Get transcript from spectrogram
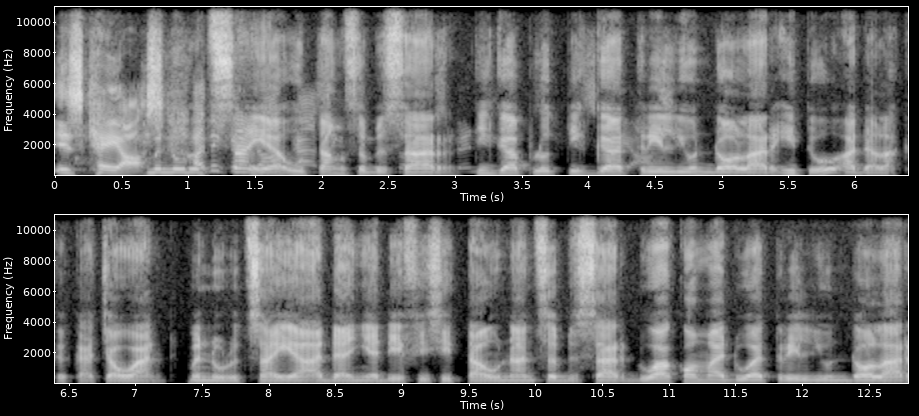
is chaos. Menurut saya utang sebesar 33 triliun dolar itu adalah kekacauan. Menurut saya adanya defisit tahunan sebesar 2,2 triliun dolar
